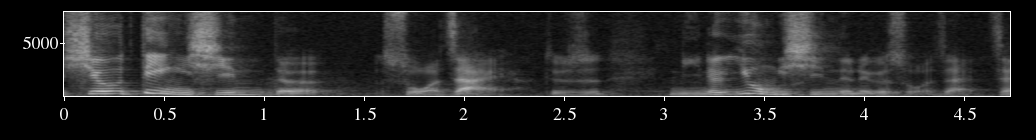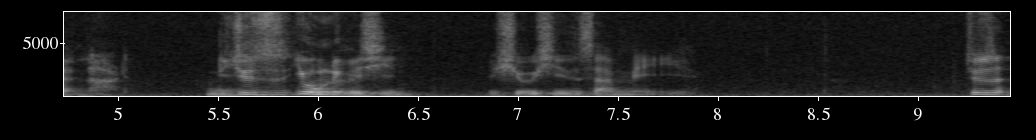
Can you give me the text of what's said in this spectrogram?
修定心的所在啊，就是你那用心的那个所在在那里？你就是用那个心，修心三昧也。就是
